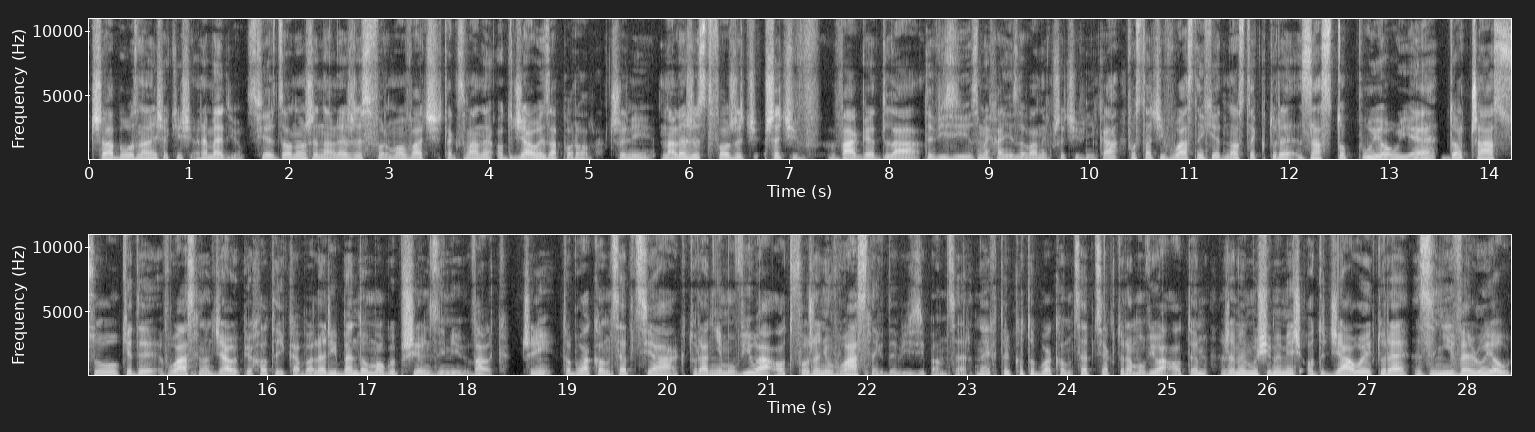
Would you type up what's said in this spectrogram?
trzeba było znaleźć jakieś remedium. Stwierdzono, że należy sformować tak zwane oddziały zaporowe, czyli należy stworzyć przeciwwagę dla dywizji zmechanizowanych przeciwnika w postaci własnych jednostek, które zastopują je do czasu, kiedy własne oddziały piechoty i kawalerii będą mogły przyjąć z nimi walkę. Czyli to była koncepcja, która nie mówiła o tworzeniu własnych dywizji pancernych, tylko to była koncepcja, która mówiła o tym, że my musimy mieć oddziały, które zniwelują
